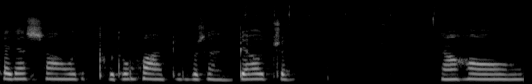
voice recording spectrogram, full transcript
再加上我的普通话并不是很标准，然后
